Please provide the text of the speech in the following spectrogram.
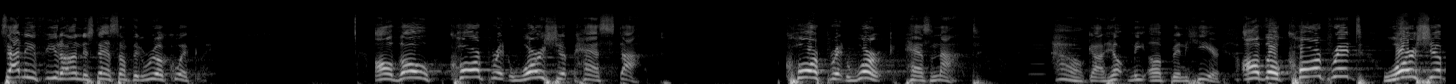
See, I need for you to understand something real quickly. Although corporate worship has stopped, corporate work has not. Oh, God, help me up in here. Although corporate worship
